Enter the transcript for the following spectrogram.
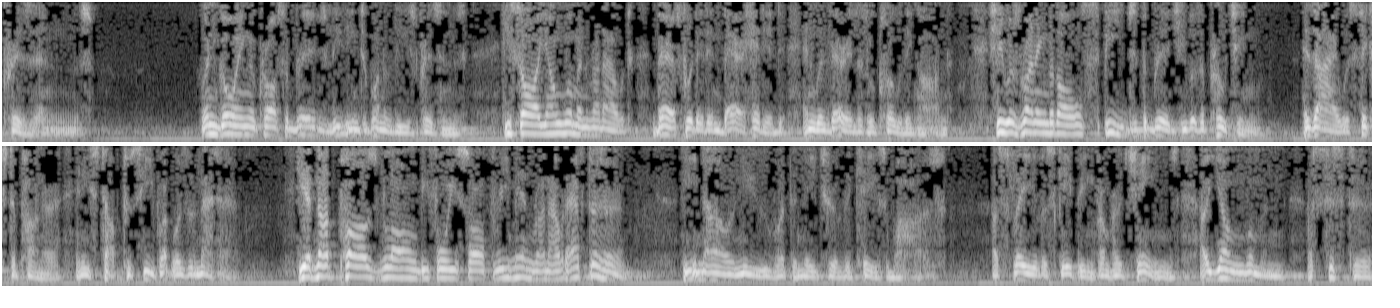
prisons. When going across a bridge leading to one of these prisons, he saw a young woman run out, barefooted and bareheaded, and with very little clothing on. She was running with all speed to the bridge he was approaching. His eye was fixed upon her, and he stopped to see what was the matter. He had not paused long before he saw three men run out after her. He now knew what the nature of the case was. A slave escaping from her chains, a young woman, a sister,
